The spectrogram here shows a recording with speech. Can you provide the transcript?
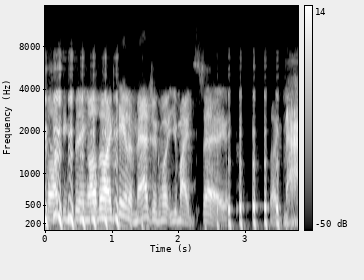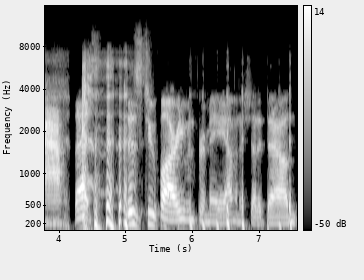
talking thing. Although I can't imagine what you might say. Like, nah, that's this is too far even for me. I'm gonna shut it down.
